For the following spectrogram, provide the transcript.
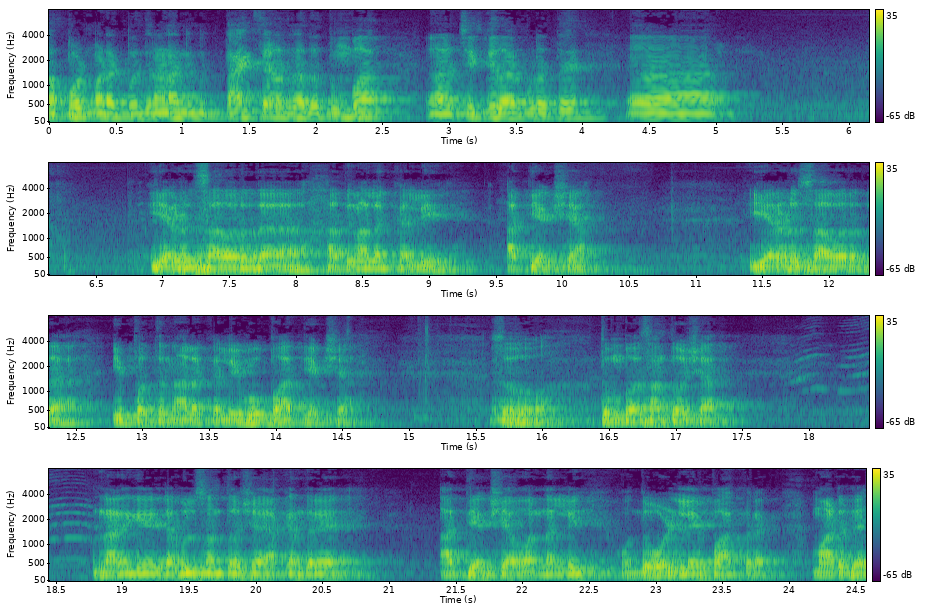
ಸಪೋರ್ಟ್ ಮಾಡಕ್ ಬಂದಿರಣ್ಣ. ನಿಮ್ಗೆ ಥ್ಯಾಂಕ್ಸ್ ಹೇಳಿದ್ರೆ ಅದು ತುಂಬಾ ಚಿಕ್ಕದಾಗ್ಬಿಡುತ್ತೆ. ಎರಡು ಸಾವಿರದ ಹದಿನಾಲ್ಕಲ್ಲಿ ಅಧ್ಯಕ್ಷ, ಎರಡು ಸಾವಿರದ ಇಪ್ಪತ್ತ್ನಾಲ್ಕಲ್ಲಿ ಉಪಾಧ್ಯಕ್ಷ. ಸೊ ತುಂಬ ಸಂತೋಷ. ನನಗೆ ಡಬಲ್ ಸಂತೋಷ ಯಾಕಂದರೆ ಅಧ್ಯಕ್ಷ ಒನ್ನಲ್ಲಿ ಒಂದು ಒಳ್ಳೆ ಪಾತ್ರ ಮಾಡಿದೆ.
